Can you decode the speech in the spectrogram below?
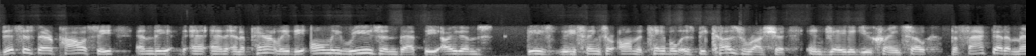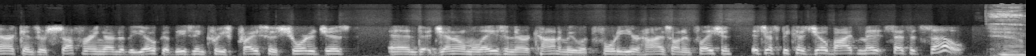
This is their policy, and the and, and apparently the only reason that the items these these things are on the table is because Russia invaded Ukraine. So the fact that Americans are suffering under the yoke of these increased prices, shortages, and general malaise in their economy with 40 year highs on inflation is just because Joe Biden made, says it's so. Yeah.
